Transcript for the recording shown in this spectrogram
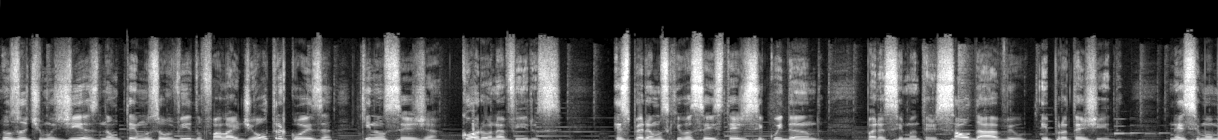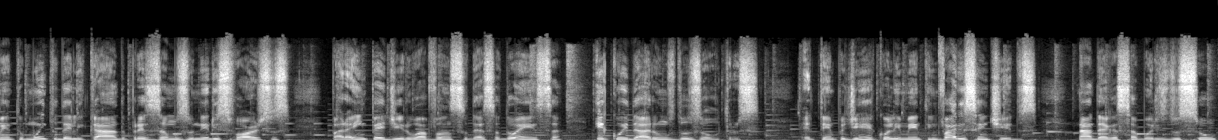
nos últimos dias não temos ouvido falar de outra coisa que não seja coronavírus. Esperamos que você esteja se cuidando para se manter saudável e protegido. Nesse momento muito delicado, precisamos unir esforços para impedir o avanço dessa doença e cuidar uns dos outros. É tempo de recolhimento em vários sentidos, na Adega Sabores do Sul,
